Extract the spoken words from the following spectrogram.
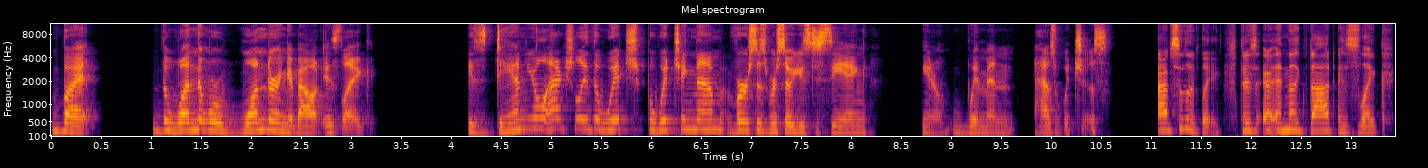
but the one that we're wondering about is like is Daniel actually the witch bewitching them versus we're so used to seeing, you know, women as witches. Absolutely. There's and like that is like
